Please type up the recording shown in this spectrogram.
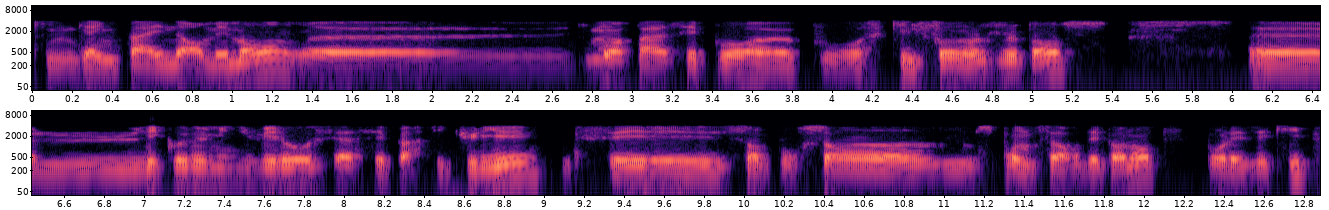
qui ne gagnent pas énormément. Euh, du moins pas assez pour, euh, pour ce qu'ils font, je pense. Euh, l'économie du vélo, c'est assez particulier. C'est 100% sponsor dépendante pour les équipes.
